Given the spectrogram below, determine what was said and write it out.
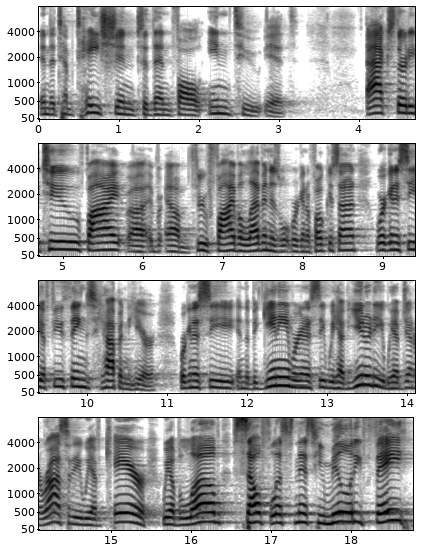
and the temptation to then fall into it. Acts 32, 5 uh, um, through 511 is what we're going to focus on. We're going to see a few things happen here. We're going to see in the beginning, we're going to see we have unity, we have generosity, we have care, we have love, selflessness, humility, faith,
